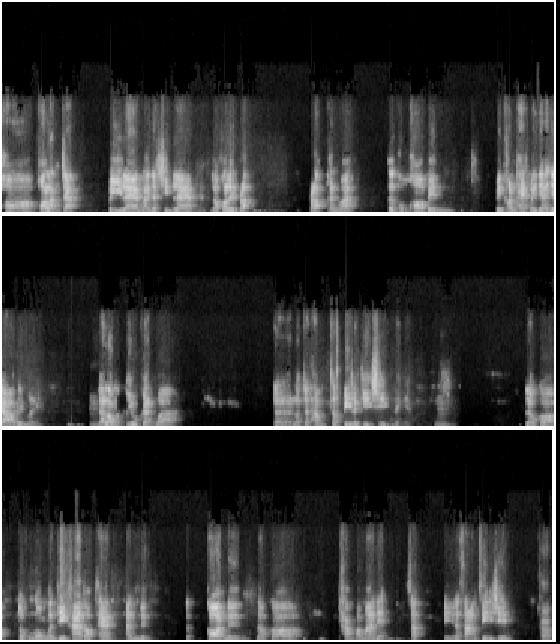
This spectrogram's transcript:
พอพอหลังจากปีแรกหลังจากชิ้นแรกเนี่ยเราก็เลยปรับ ปรับกันว่า เออผมขอเป็นเป็นคอนแทคระยะยาวได้ไหมอืม แล้วเรามาดีลกันว่า เออเราจะทำสักปีละกี่ชิ้นอะไรเงี้ยอืมแล้วก็ตกลงกันที่ค่าตอบแทนอันหนึ่งก้อนหนึ่งแล้วก็ทำประมาณเนี้ยสักปีละสามสี่ชิ้น ครับ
